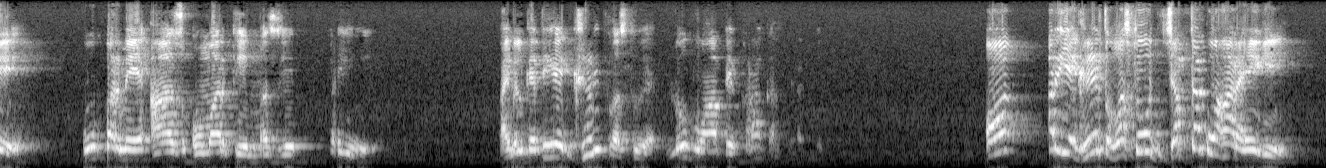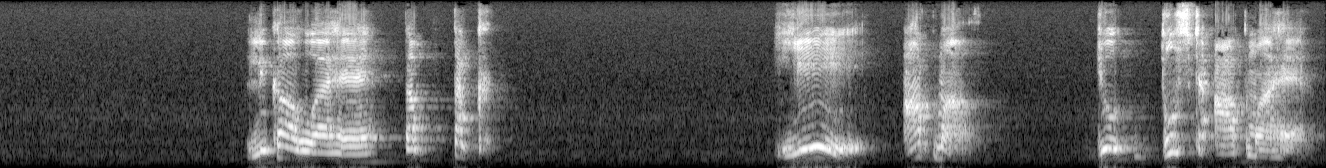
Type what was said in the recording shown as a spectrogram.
के ऊपर में आज उमर की मस्जिद खड़ी हुई। बाइबल कहती है, घृणित वस्तु है। लोग वहाँ पे खड़ा करते रहते और ये घृणित वस्तु जब तक वहाँ रहेगी लिखा हुआ है, तब तक ये आत्मा, जो दुष्ट आत्मा है,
